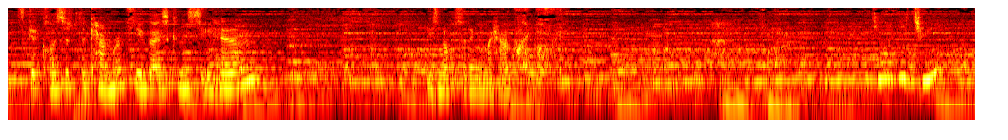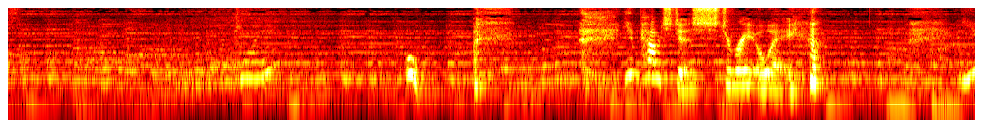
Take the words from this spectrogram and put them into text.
Let's get closer to the camera so you guys can see him. He's not sitting in my hand properly. Do you want the treats? Do you want it? Oh! you pouched it straight away. you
